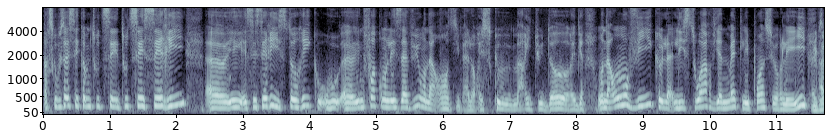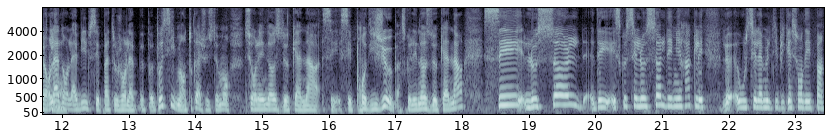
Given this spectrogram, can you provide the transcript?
parce que vous savez, c'est comme toutes ces toutes ces séries euh, et ces séries historiques où euh, une fois qu'on les a vues, on a on se dit mais alors est-ce que Marie Tudor, eh bien, on a envie que l'histoire vienne mettre les points sur les i. Alors là, dans la Bible, c'est pas toujours la, possible, mais en tout cas, justement, sur les noces de Cana, c'est prodigieux parce que les noces de Cana, c'est le seul des. Est-ce que c'est le seul des miracles ou c'est la multiplication des pains?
